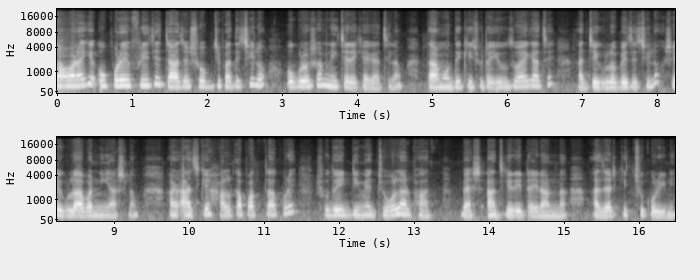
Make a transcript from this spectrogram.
যাওয়ার আগে উপরে ফ্রিজে যা যা সবজিপাতি ছিল, ওগুলো সব নিচে রেখে গেছিলাম। তার মধ্যে কিছুটা ইউজ হয়ে গেছে, আর যেগুলো বেঁচে ছিল, সেগুলো আবার নিয়ে আসলাম। আর আজকে হালকা পাতলা করে শুধু এই ডিমের ঝোল আর ভাত। ব্যাস, আজকের এটাই রান্না। আজ আর কিচ্ছু করিনি।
